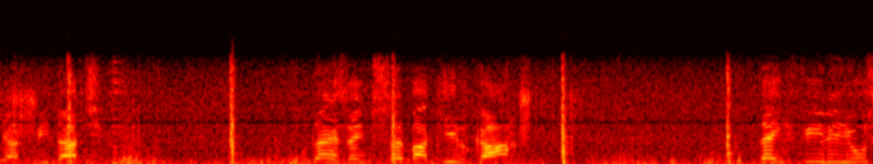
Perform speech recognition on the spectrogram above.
Jak widać, uderzeń trzeba kilka. W tej chwili już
